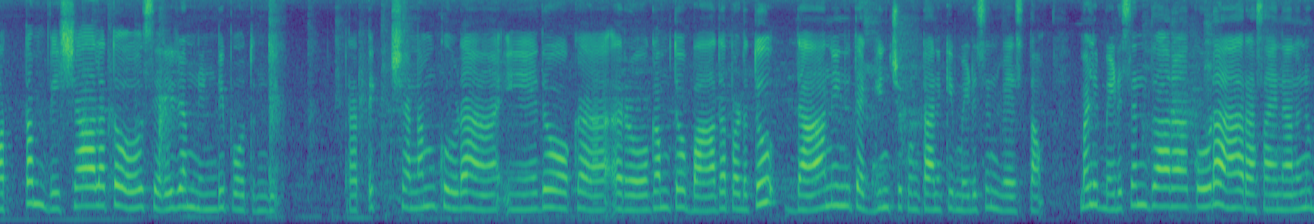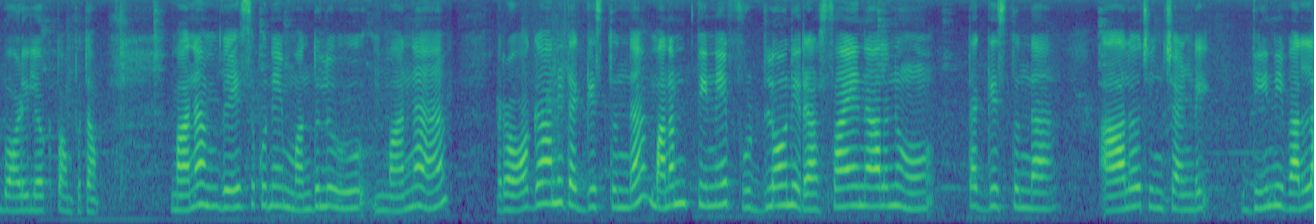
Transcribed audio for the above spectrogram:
మొత్తం విషాలతో శరీరం నిండిపోతుంది. ప్రతి క్షణం కూడా ఏదో ఒక రోగంతో బాధపడుతూ దానిని తగ్గించుకుంటానికి మెడిసిన్ వేస్తాం. మళ్ళీ మెడిసిన్ ద్వారా కూడా రసాయనాలను బాడీలోకి పంపుతాం. మనం వేసుకునే మందులు మన రోగాన్ని తగ్గిస్తుందా? మనం తినే ఫుడ్లోని రసాయనాలను తగ్గిస్తుందా? ఆలోచించండి. దీనివల్ల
